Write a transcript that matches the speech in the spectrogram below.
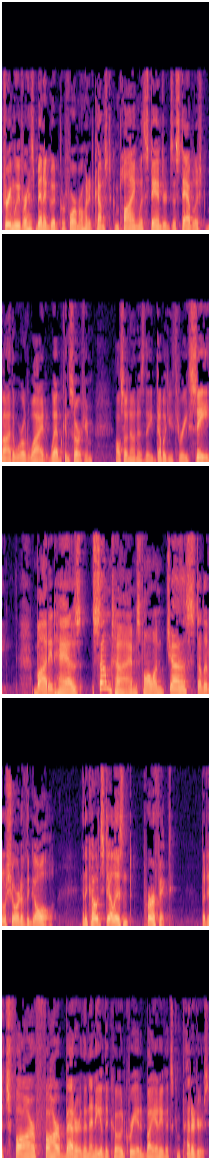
Dreamweaver has been a good performer when it comes to complying with standards established by the Worldwide Web Consortium, also known as the W3C, but it has sometimes fallen just a little short of the goal. And the code still isn't perfect but it's far, far better than any of the code created by any of its competitors.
